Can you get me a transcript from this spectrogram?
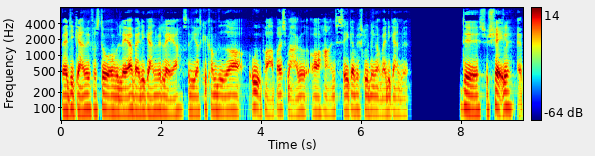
hvad de gerne vil forstå, og lære, hvad de gerne vil lære, så de også kan komme videre ud på arbejdsmarkedet og har en sikker beslutning om, hvad de gerne vil. Det sociale er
